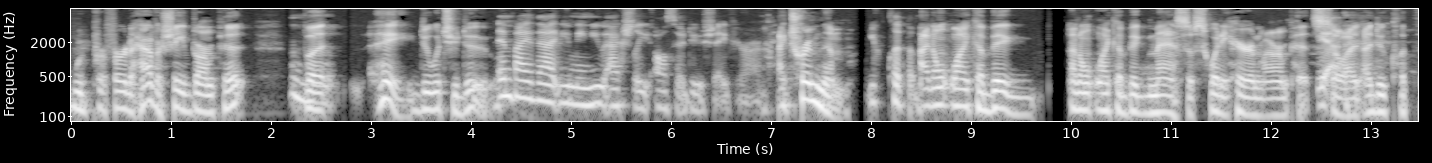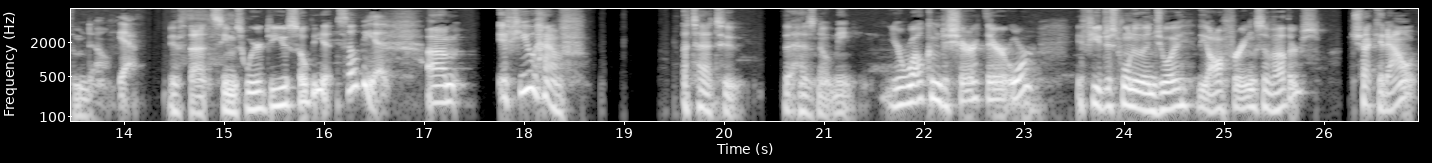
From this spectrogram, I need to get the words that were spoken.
would prefer to have a shaved armpit, Mhm. but hey, do what you do. and by that you mean you actually also do shave your arm. I trim them. You clip them. I don't like a big I don't like a big mass of sweaty hair in my armpits, Yeah. so I, I do clip them down. Yeah. If that seems weird to you, so be it. so be it. Um, if you have a tattoo that has no meaning, you're welcome to share it there. Or if you just want to enjoy the offerings of others, check it out.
